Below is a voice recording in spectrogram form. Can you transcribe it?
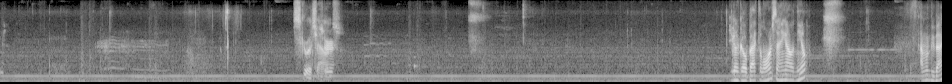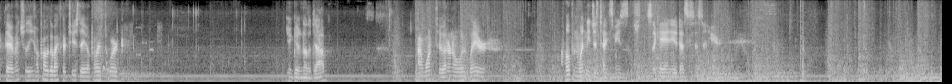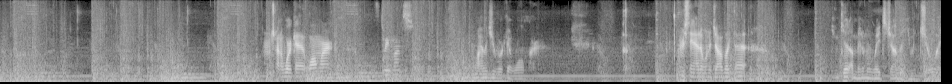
Screw a challenge. You gonna go back to Lawrence to hang out with Neil? I'm gonna be back there eventually. I'll probably go back there Tuesday. I'll probably have to work. You can get another job. I want to. I don't know what where. I'm hoping Wendy just texts me. It's, it's like, hey, I need a desk assistant here. I'm trying to work at Walmart for three months. Why would you work at Walmart? Just saying I don't want a job like that. You can get a minimum wage job that you enjoy.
